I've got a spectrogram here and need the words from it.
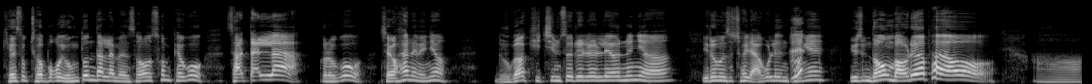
계속 저보고 용돈 달라면서 손 펴고 4달러. 그러고 제가 화내면요. 누가 기침 소리를 내었느냐? 이러면서 절 약올리는 통에 요즘 너무 머리 아파요. 아,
